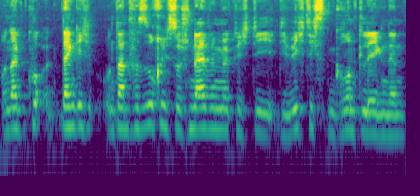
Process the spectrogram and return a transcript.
Und dann denke ich, und dann versuche ich so schnell wie möglich die, die wichtigsten grundlegenden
